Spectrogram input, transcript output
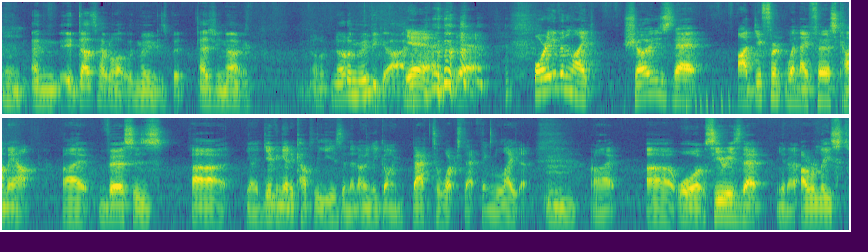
Mm. And it does happen a lot with movies, but as you know, not a, not a movie guy. Yeah, yeah. Or even like shows that are different when they first come out, right? Versus uh, you know giving it a couple of years and then only going back to watch that thing later. Mm. right? Uh, or series that you know are released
